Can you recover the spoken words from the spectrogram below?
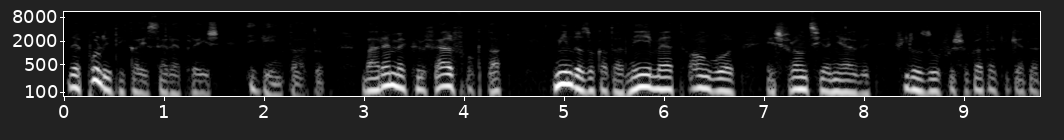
de politikai szerepre is igényt tartott. Bár remekül felfogta mindazokat a német, angol és francia nyelvű filozófusokat, akiket a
